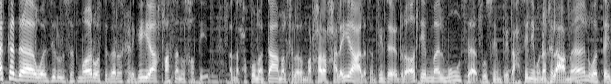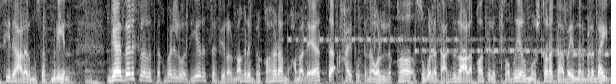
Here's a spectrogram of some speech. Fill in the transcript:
أكد وزير الاستثمار والتجارة الخارجية حسن الخطيب أن الحكومة تعمل خلال المرحلة الحالية على تنفيذ إجراءات ملموسة تسهم في تحسين مناخ الأعمال والتيسير على المستثمرين. جاء ذلك خلال استقبال الوزير سفير المغرب بالقاهرة محمد آيات حيث تناول اللقاء سبل تعزيز العلاقات الاقتصادية المشتركة بين البلدين.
